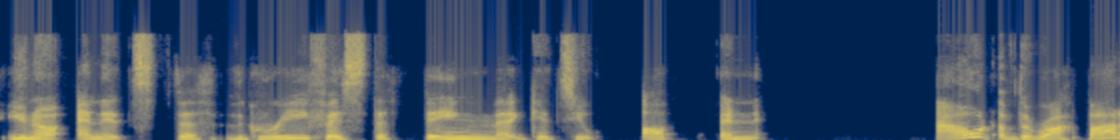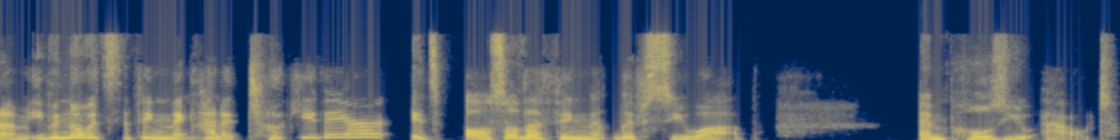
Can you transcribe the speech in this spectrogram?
you know and it's the the grief is the thing that gets you up and out of the rock bottom even though it's the thing that kind of took you there it's also the thing that lifts you up and pulls you out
